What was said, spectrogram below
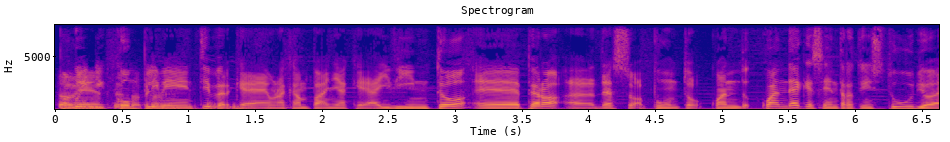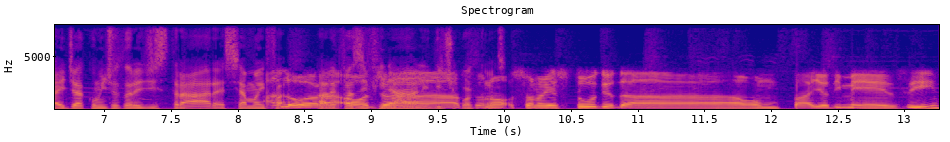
Quindi complimenti perché è una campagna che hai vinto. Eh, però eh, adesso, appunto, quando, quando, è che sei entrato in studio? Hai già cominciato a registrare? Siamo fa- allora, alle fasi finali? Dici qualcosa. Sono, sono in studio studio da un paio di mesi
